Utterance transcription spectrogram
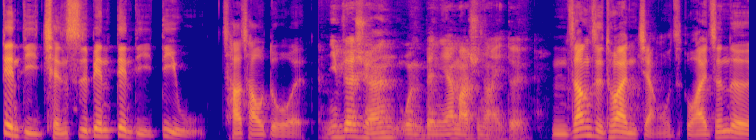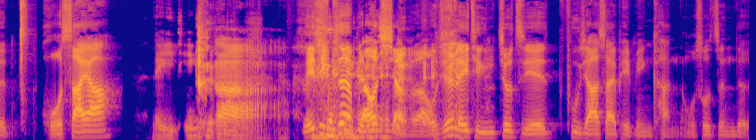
垫底前四变垫底第五，差超多哎。你比较喜欢稳本亚马去哪一队？你这样子突然讲，我我还真的活塞啊。雷霆 啊，雷霆真的不要想了。我觉得 雷霆就直接附加赛拼拼看。我说真的，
